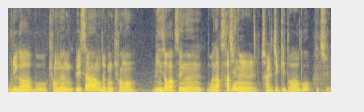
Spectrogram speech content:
우리가 뭐 겪는 일상적인 경험. 민석 학생은 워낙 사진을 잘 찍기도 하고 그치.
